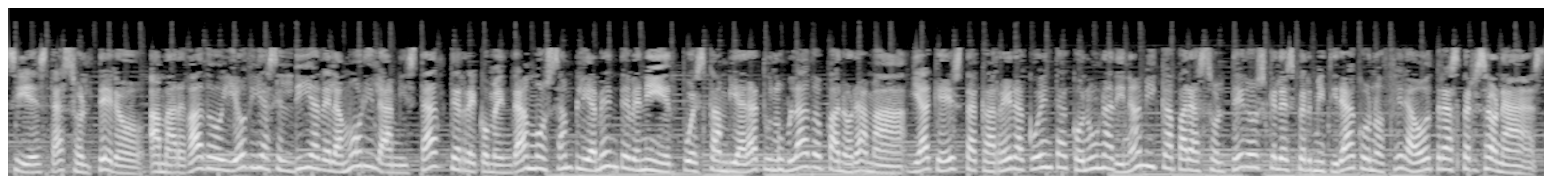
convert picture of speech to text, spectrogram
Si estás soltero, amargado y odias el día del amor y la amistad, te recomendamos ampliamente venir, pues cambiará tu nublado panorama, ya que esta carrera cuenta con una dinámica para solteros que les permitirá conocer a otras personas.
